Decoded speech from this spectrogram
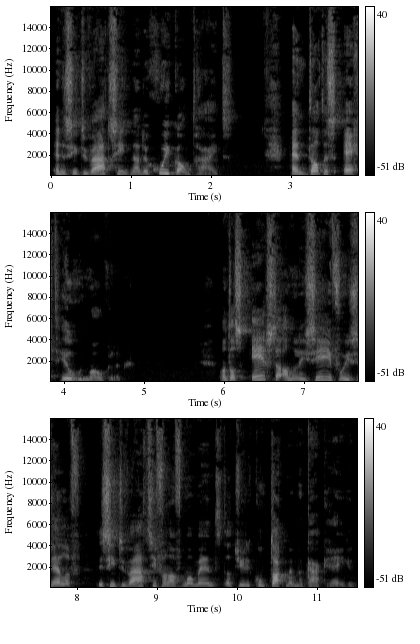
en de situatie naar de goede kant draait. En dat is echt heel goed mogelijk. Want als eerste analyseer je voor jezelf de situatie vanaf het moment dat jullie contact met elkaar kregen,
